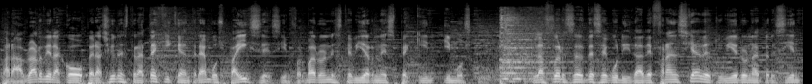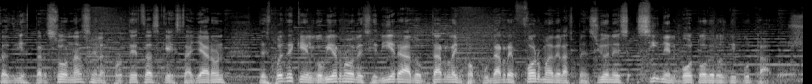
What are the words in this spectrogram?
para hablar de la cooperación estratégica entre ambos países, informaron este viernes Pekín y Moscú. Las fuerzas de seguridad de Francia detuvieron a 310 personas en las protestas que estallaron después de que el gobierno decidiera adoptar la impopular reforma de las pensiones sin el voto de los diputados.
